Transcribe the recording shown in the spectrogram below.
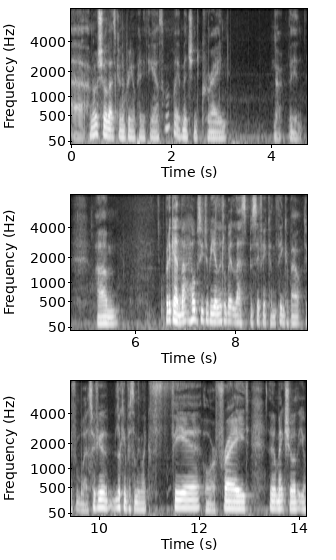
Uh, I'm not sure that's going to bring up anything else. I might have mentioned grain. No, they didn't. Um, but again, that helps you to be a little bit less specific and think about different words. So if you're looking for something like fear or afraid, it'll make sure that you're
